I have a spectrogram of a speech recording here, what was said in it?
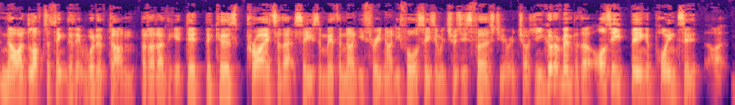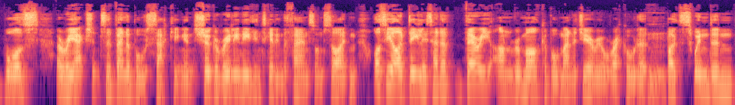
no, I'd love to think that it would have done, but I don't think it did because prior to that season, we had the 93 94 season, which was his first year in charge. And you've got to remember that Ossie being appointed uh, was a reaction to Venables sacking and Sugar really needing to get the fans on side. And Ossie Ardiles had a very unremarkable managerial record at mm. both Swindon,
